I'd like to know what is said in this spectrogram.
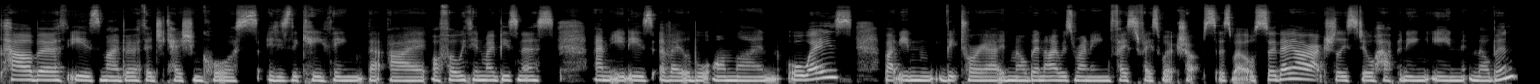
PowerBirth is my birth education course. It is the key thing that I offer within my business, and it is available online always. But in Victoria, in Melbourne, I was running face to face workshops as well. So they are actually still happening in Melbourne.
